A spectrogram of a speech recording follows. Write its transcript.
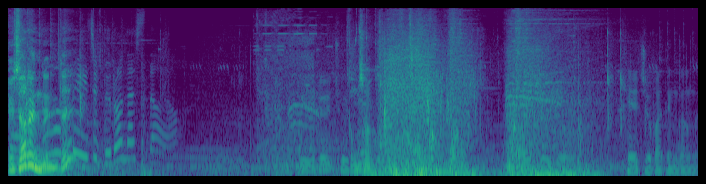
개 잘했는데? 홈페이지 늘어났어요. 귀를 조심. 깜짝 너희들도 개조 받은 건가?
